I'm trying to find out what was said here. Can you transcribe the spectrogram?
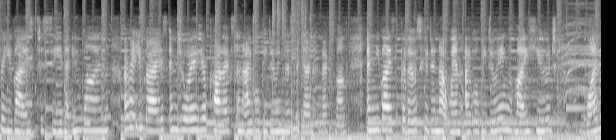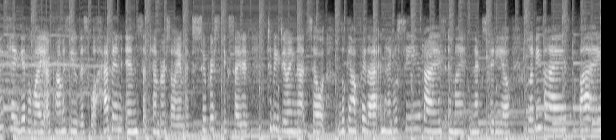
for you guys to see that you won. Alright you guys, enjoy your products and I will be doing this again next month. And you guys, for those who did not win, I will be doing my huge 1k giveaway. I promise you this will happen in September, so I am super excited to be doing that. So look out for that, and I will see you guys in my next video. Love you guys. Bye.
